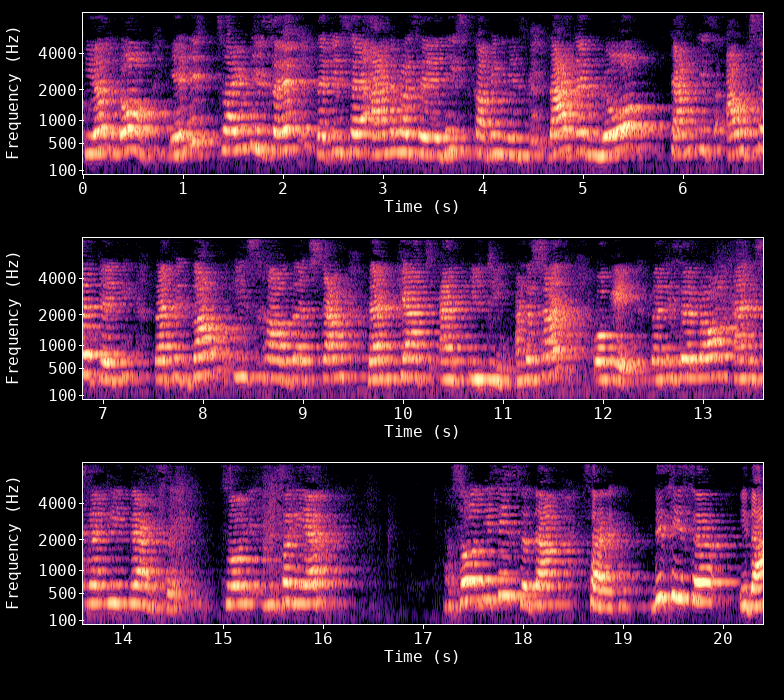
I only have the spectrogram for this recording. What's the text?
here long. Any child is a that is a animal any is coming means that a long tongue is outside taking that the gum is how that tongue then catch and eating. Understand? Okay, that is a long and sticky tongue. So listen here. So this is the this is uh, the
